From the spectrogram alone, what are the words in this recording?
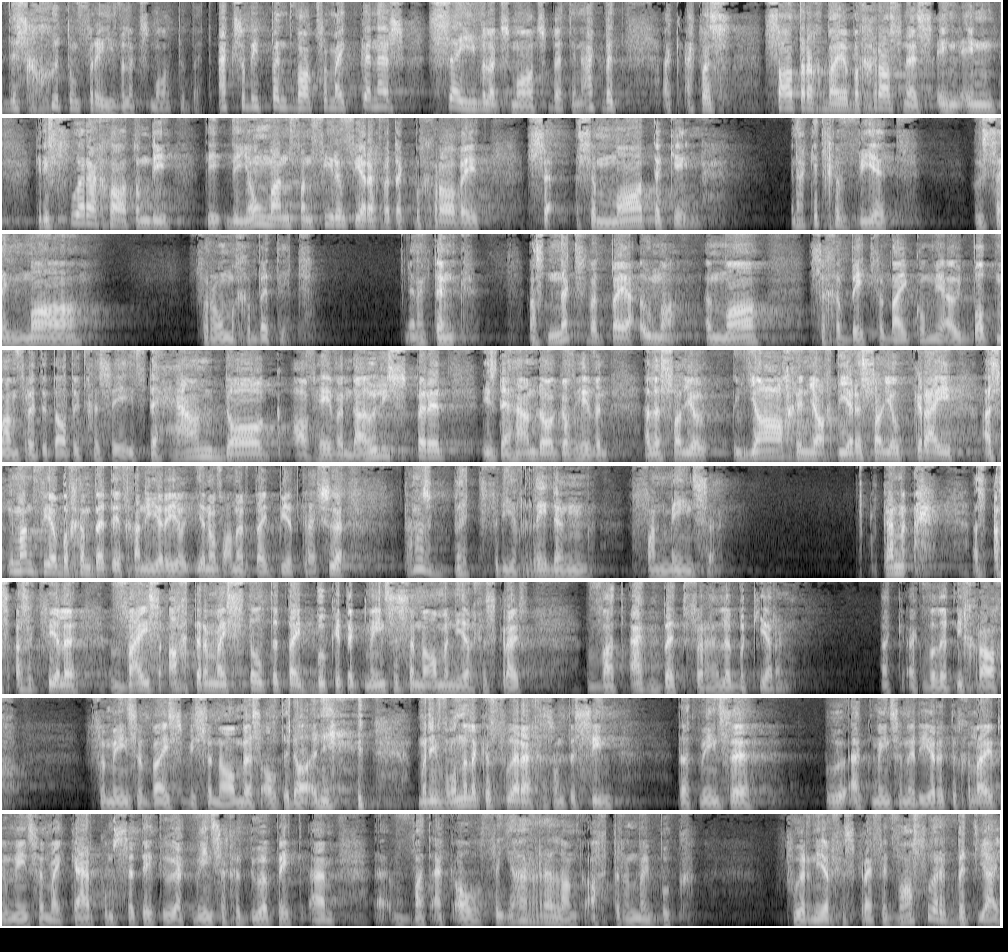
dis goed om vir 'n huweliksmaat te bid. Ek's op die punt waar ek vir my kinders se huweliksmaats bid en ek bid ek ek was Saterdag by 'n begrafnis en en ek het die voorreg gehad om die die die jong man van 44 wat ek begrawe het se se ma te ken. En ek het geweet hoe sy ma vir hom gebid het. En ek dink as niks wat by 'n ouma, 'n ma se gebed verbykom nie. Ou Bob Manfred het altyd gesê, "It's the hound dog of heaven. The Holy Spirit is the hound dog of heaven." Hulle sal jou jaag en jaag. Die Here sal jou kry. As iemand vir jou begin bid het, gaan die Here jou een of ander tyd beet kry. So, kan ons bid vir die redding van mense? Kan as as as ek vir julle wys agter in my stilte tyd boek het ek mense se name neergeskryf wat ek bid vir hulle bekering. Ek ek wil dit nie graag vir mense wys wie se name is altyd daarin nie. maar die wonderlike voorreg is om te sien dat mense hoe ek mense na die Here toe gelei het, hoe mense in my kerk kom sit het, hoe ek mense gedoop het, ehm um, wat ek al vir jare lank agter in my boek voorneergeskryf het. Waarvoor bid jy?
